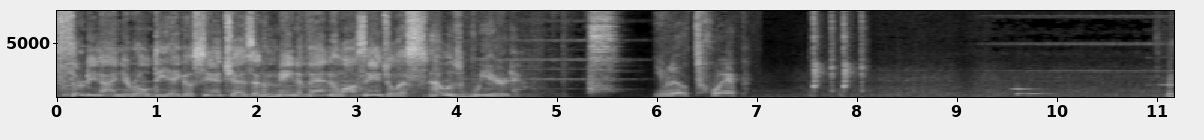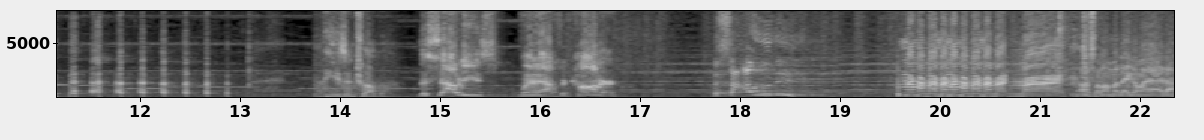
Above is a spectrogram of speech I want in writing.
39 year old Diego Sanchez in a main event in Los Angeles. That was weird. You little twerp. He's in trouble. The Saudis went after Conor. Assalamu alaikum, Ayada.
